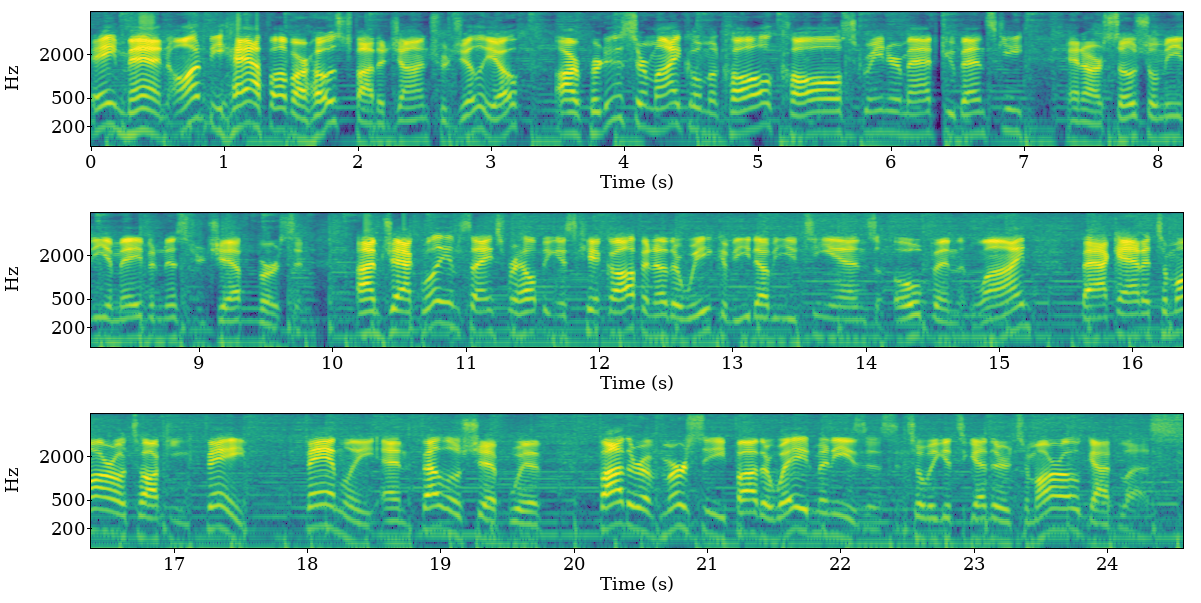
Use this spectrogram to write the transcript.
Amen. On behalf of our host, Father John Trigilio, our producer, Michael McCall, call screener, Matt Gubensky, and our social media maven, Mr. Jeff Burson. I'm Jack Williams. Thanks for helping us kick off another week of EWTN's Open Line. Back at it tomorrow, talking faith, family, and fellowship with Father of Mercy, Father Wade Menezes. Until we get together tomorrow, God bless.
